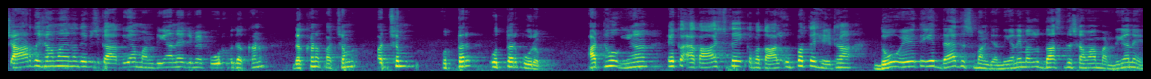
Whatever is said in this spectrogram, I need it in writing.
ਚਾਰ ਦਿਸ਼ਾਵਾਂ ਇਹਨਾਂ ਦੇ ਵਿਚਕਾਰ ਦੀਆਂ ਬਣਦੀਆਂ ਨੇ, ਜਿਵੇਂ ਪੂਰਬ, ਦੱਖਣ ਦੱਖਣ, ਪੱਛਮ ਪੱਛਮ, ਉੱਤਰ ਉੱਤਰ, ਪੂਰਬ। ਅੱਠ ਹੋ ਗਈਆਂ, ਇੱਕ ਆਕਾਸ਼ ਤੇ ਇੱਕ ਪਤਾਲ ਉੱਪਰ ਤੇ ਹੇਠਾਂ, ਦੋ ਇਹ ਤੇ ਇਹ ਦਹਿ ਦਿਸ ਬਣ ਜਾਂਦੀਆਂ ਨੇ, ਮਤਲਬ 10 ਦਿਸ਼ਾਵਾਂ ਬਣਦੀਆਂ ਨੇ।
